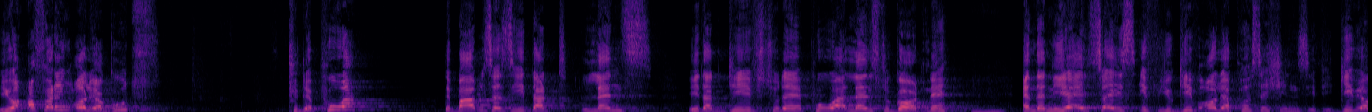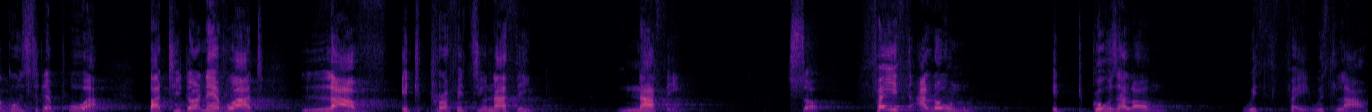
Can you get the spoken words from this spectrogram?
You are offering all your goods to the poor. The Bible says, He that lends, he that gives to the poor lends to God. Ne? Mm-hmm. And then here it says, if you give all your possessions, if you give your goods to the poor, but you don't have what? Love. It profits you nothing. Nothing. So, faith alone, it goes along with faith, with love.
